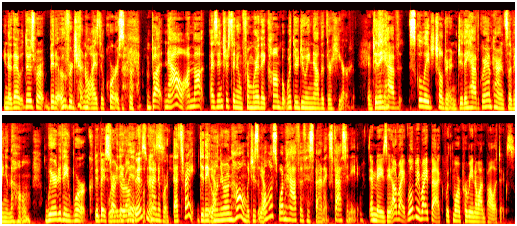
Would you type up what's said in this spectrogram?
you know, th- those were a bit overgeneralized, of course. but now I'm not as interested in from where they come, but what they're doing now that they're here. Do they have school age children? Do they have grandparents living in the home? Where do they work? Did they start do their they own live? business? What kind of work? That's right. Do they yeah. own their own home, which is yeah. almost one half of Hispanics? Fascinating. Amazing. All right. We'll be right back with more Perino on politics.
